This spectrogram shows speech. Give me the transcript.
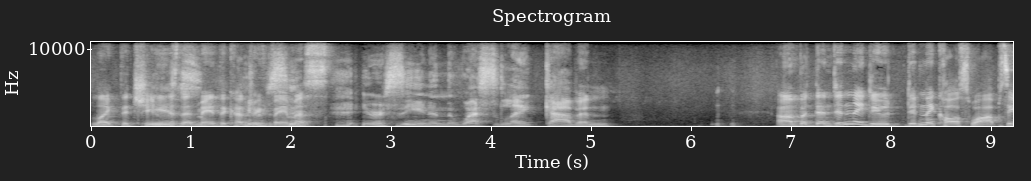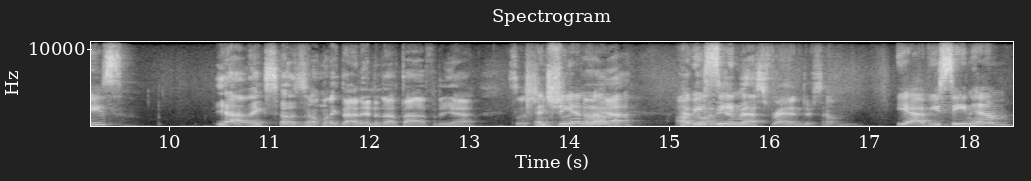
like the cheese that made the country You famous. seen- You were seen in the Westlake cabin. Um, but then didn't they do? Didn't they call swapsies? Yeah, I think so. Something like that ended up happening. Yeah. So And she like, ended "Oh, up- Yeah? I'll Have you go with your seen- best friend or something? Yeah. Have you seen him?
